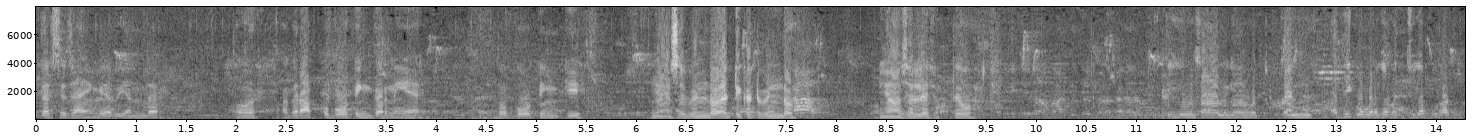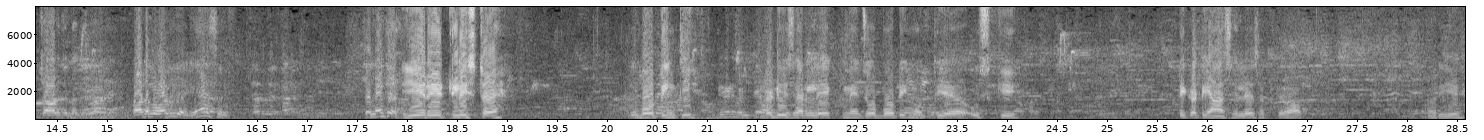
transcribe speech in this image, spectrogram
इधर से जाएँगे अभी अंदर। और अगर आपको बोटिंग करनी है तो बोटिंग की यहाँ से विंडो है टिकट विंडो यहाँ से ले सकते हो। तीन साल के कम अधिक उम्र के बच्चे का पूरा चार्ज लगेगा। पैडल वाली है क्या सिर्फ़? चलें क्या? ये रेट लिस्ट है बोटिंग की। डेढ़ सर लेक में जो बोटिंग होती है उसकी टिकट यहाँ से ले सकते हो आप। और ये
